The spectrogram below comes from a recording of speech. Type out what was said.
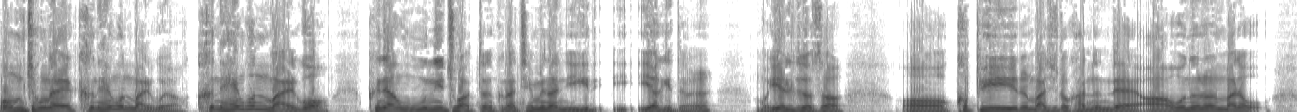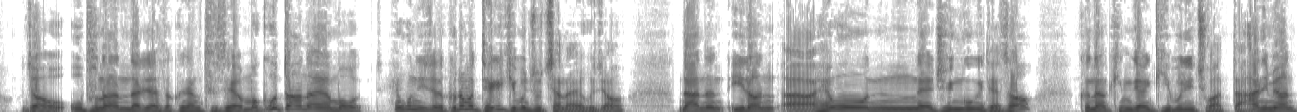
엄청나게 큰 행운 말고요. 큰 행운 말고 그냥 운이 좋았던 그런 재미난 이, 이- 이 야기들. 뭐 예를 들어서 어 커피를 마시러 갔는데 아 오늘은 만약 저 오픈하는 날이라서 그냥 드세요. 뭐 그것도 하나의 뭐 행운이잖아요. 그러면 되게 기분 좋잖아요. 그죠? 나는 이런 아, 행운의 주인공이 돼서 그날 굉장히 기분이 좋았다. 아니면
